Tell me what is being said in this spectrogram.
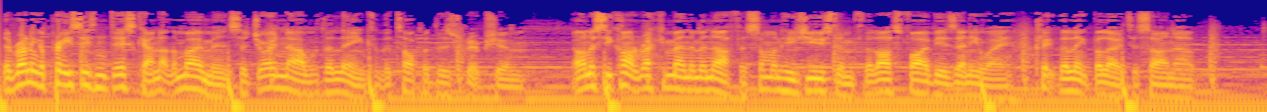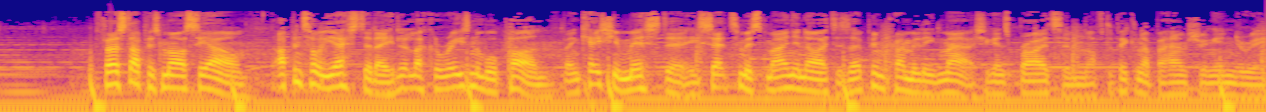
They're running a pre-season discount at the moment, so join now with the link at the top of the description. I honestly can't recommend them enough as someone who's used them for the last five years anyway. Click the link below to sign up. First up is Martial. Up until yesterday, he looked like a reasonable pun, but in case you missed it, he's set to miss Man United's opening Premier League match against Brighton after picking up a hamstring injury.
